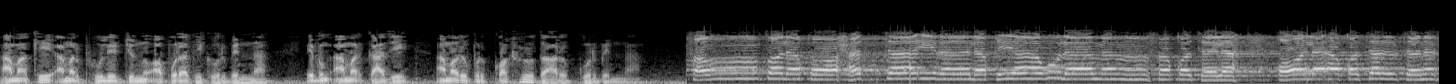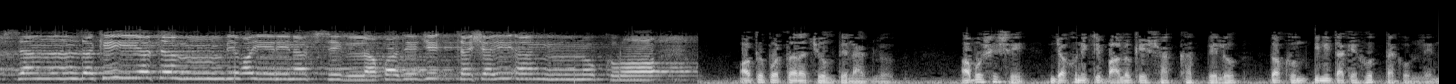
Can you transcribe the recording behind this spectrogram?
আমাকে আমার ভুলের জন্য অপরাধী করবেন না এবং আমার কাজে আমার উপর কঠোরতা আরোপ করবেন না فانطلقا حتى إذا لقيا غلاما فقتله قال أقتلت نفسا زكية بغير نفس لقد جئت شيئا نكرا অতপর তারা চলতে লাগল অবশেষে যখন একটি বালকের সাক্ষাৎ পেল তখন তিনি তাকে হত্যা করলেন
